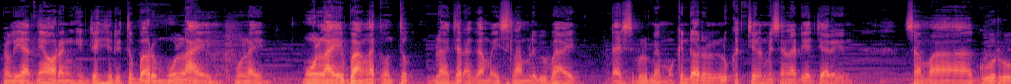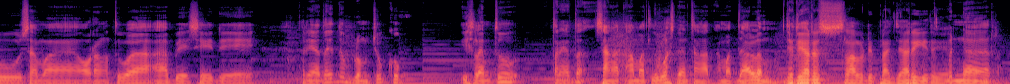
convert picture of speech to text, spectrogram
ngelihatnya orang hijrah itu baru mulai mulai mulai banget untuk belajar agama Islam lebih baik dari sebelumnya. Mungkin dari lu kecil misalnya diajarin sama guru sama orang tua A B C D ternyata itu belum cukup. Islam itu ternyata sangat amat luas dan sangat amat dalam. Jadi harus selalu dipelajari gitu ya? Bener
